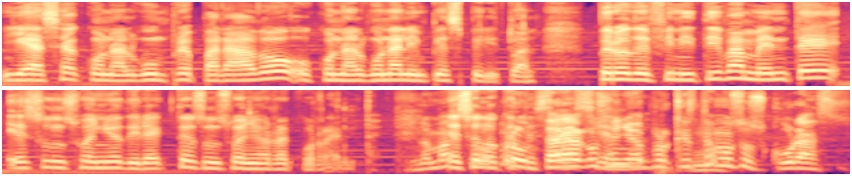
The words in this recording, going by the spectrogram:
ya sea con algún preparado o con alguna limpia espiritual. Pero definitivamente es un sueño directo, es un sueño recurrente. Nomás Eso es lo que preguntar algo, señor, ¿por qué estamos oscuras?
